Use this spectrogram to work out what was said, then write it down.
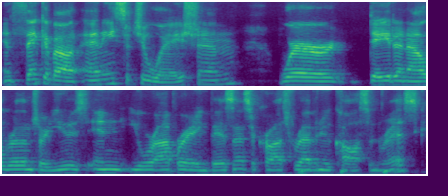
and think about any situation where data and algorithms are used in your operating business across revenue, costs, and risk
